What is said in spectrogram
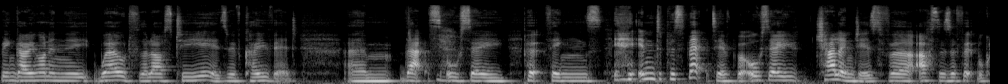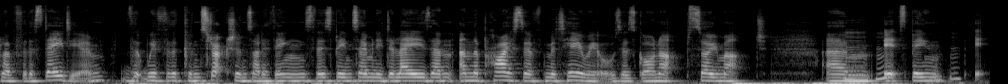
been going on in the world for the last two years with COVID. Um, that's also put things into perspective, but also challenges for us as a football club for the stadium. That with the construction side of things, there's been so many delays, and, and the price of materials has gone up so much. Um, It's been it,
